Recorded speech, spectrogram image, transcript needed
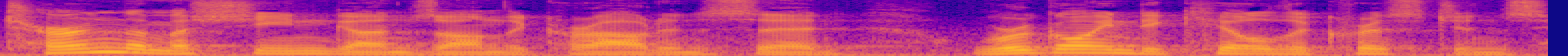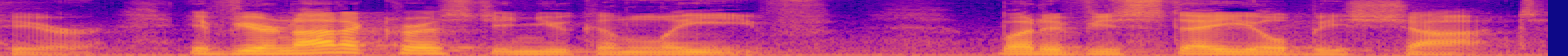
turned the machine guns on the crowd, and said, We're going to kill the Christians here. If you're not a Christian, you can leave, but if you stay, you'll be shot.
